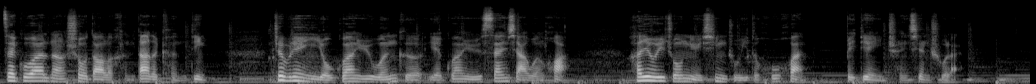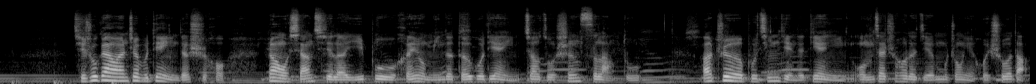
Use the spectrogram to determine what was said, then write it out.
在国外呢受到了很大的肯定。这部电影有关于文革，也关于三峡文化，还有一种女性主义的呼唤。被电影呈现出来。起初看完这部电影的时候，让我想起了一部很有名的德国电影，叫做《生死朗读》。而这部经典的电影，我们在之后的节目中也会说到。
